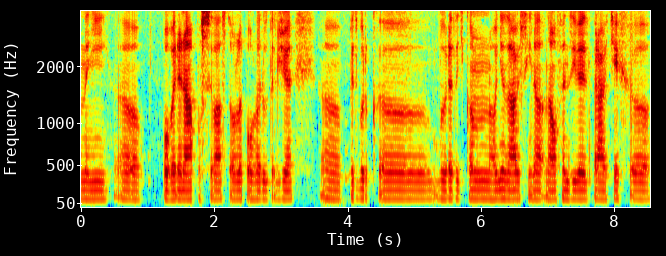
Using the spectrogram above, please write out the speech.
není uh, povedená posila z tohohle pohledu, takže uh, Pittsburgh uh, bude teď hodně závislý na, na ofenzivě právě těch, uh,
